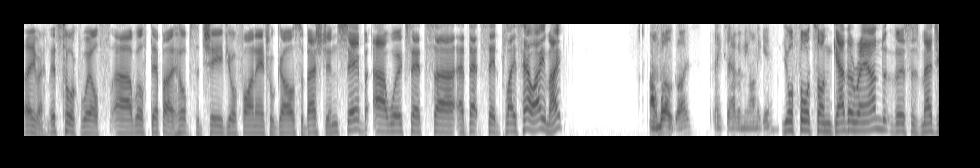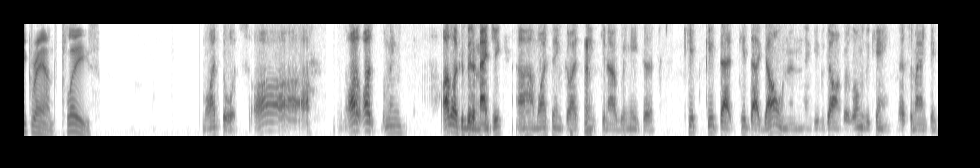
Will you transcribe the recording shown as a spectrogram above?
anyway, let's talk wealth. Uh, wealth Depot helps achieve your financial goals. Sebastian Seb uh, works at uh, at that said place. How are you, mate? I'm well, guys. Thanks for having me on again. Your thoughts on gather round versus magic round, please. My thoughts. Uh, I, I, I mean, I like a bit of magic. Um, I think, I think, you know, we need to keep keep that keep that going and, and keep it going for as long as we can. That's the main thing.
